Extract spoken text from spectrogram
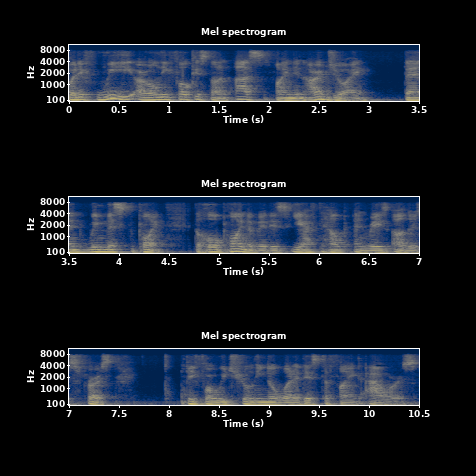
But if we are only focused on us finding our joy, then we miss the point. The whole point of it is you have to help and raise others first before we truly know what it is to find ours.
